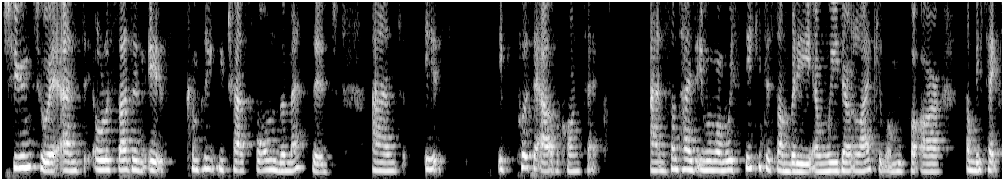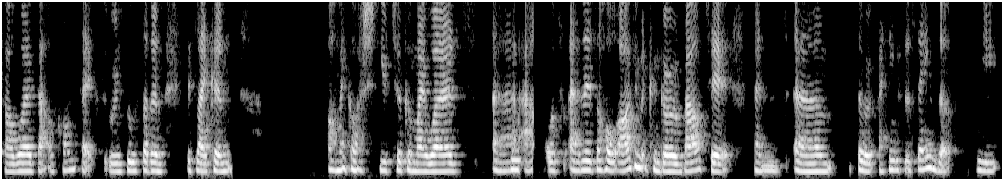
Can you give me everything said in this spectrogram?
tune to it, and all of a sudden it's completely transformed the message, and it's it puts it out of context and sometimes even when we're speaking to somebody and we don't like it when we put our somebody takes our words out of context whereas all of a sudden it's like an oh my gosh you took my words uh, mm. out of and there's a whole argument can go about it and um, so i think it's the same that we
